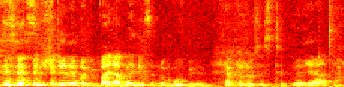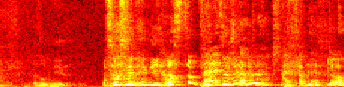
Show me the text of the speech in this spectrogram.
Stille, weil wir beide am Handy sind und googeln. Ich habe nur das Tippen. Ja. Also nee. Was hast du denn Handy? Hast du bitte? Nein, ich dachte, du guckst vielleicht am Laptop.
